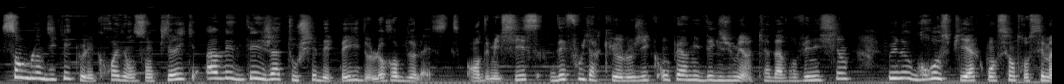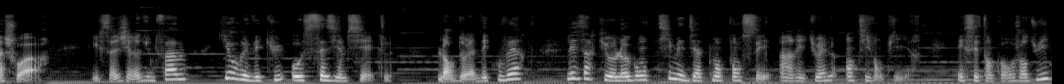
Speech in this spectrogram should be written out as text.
semblent indiquer que les croyances empiriques avaient déjà touché des pays de l'Europe de l'Est. En 2006, des fouilles archéologiques ont permis d'exhumer un cadavre vénitien, une grosse pierre coincée entre ses mâchoires. Il s'agirait d'une femme qui aurait vécu au XVIe siècle. Lors de la découverte, les archéologues ont immédiatement pensé à un rituel anti-vampire. et c'est encore aujourd'hui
